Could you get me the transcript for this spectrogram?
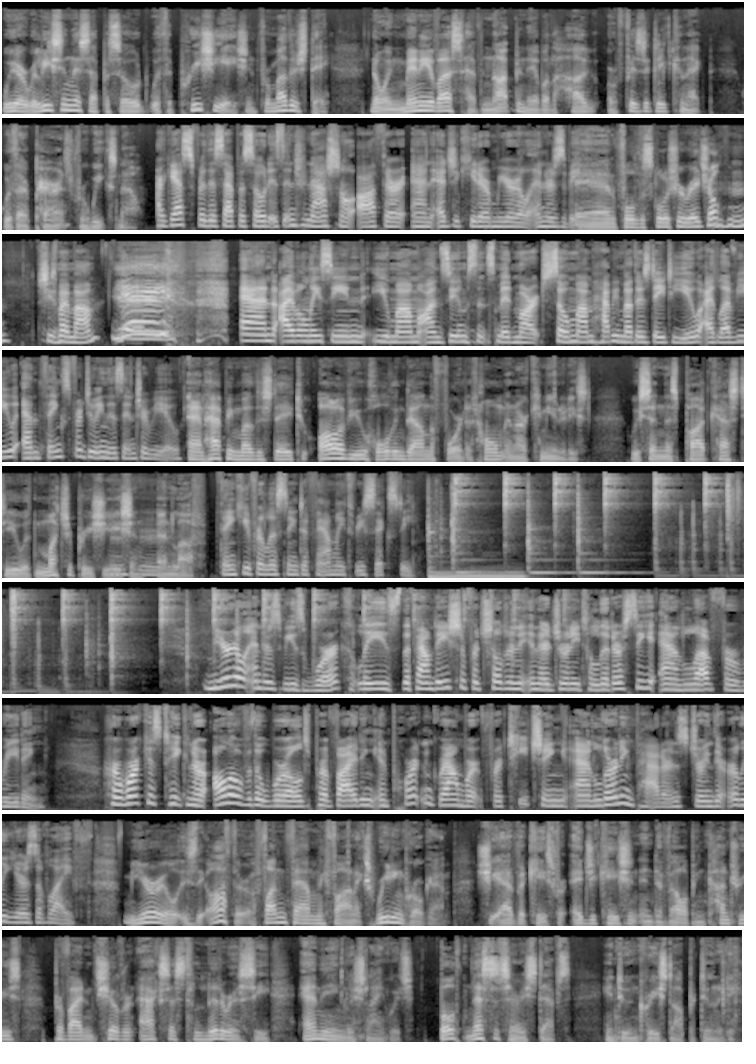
We are releasing this episode with appreciation for Mother's Day, knowing many of us have not been able to hug or physically connect with our parents for weeks now. Our guest for this episode is international author and educator Muriel Endersby. And full disclosure, Rachel, mm-hmm. She's my mom. Yay! and I've only seen you, mom, on Zoom since mid March. So, mom, happy Mother's Day to you. I love you. And thanks for doing this interview. and happy Mother's Day to all of you holding down the fort at home in our communities. We send this podcast to you with much appreciation and mm-hmm. love. Thank you for listening to Family 360. Muriel Endersby's work lays the foundation for children in their journey to literacy and love for reading. Her work has taken her all over the world, providing important groundwork for teaching and learning patterns during the early years of life. Muriel is the author of Fun Family Phonics Reading Program. She advocates for education in developing countries, providing children access to literacy and the English language, both necessary steps into increased opportunity.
